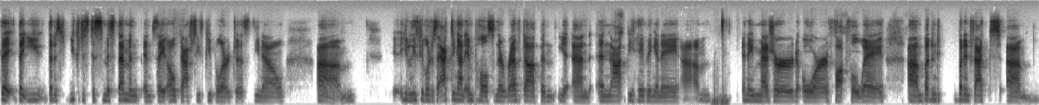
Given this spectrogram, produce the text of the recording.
that that you that is you could just dismiss them and, and say oh gosh these people are just you know um, you know these people are just acting on impulse and they're revved up and and and not behaving in a um, in a measured or thoughtful way. Um, but in but in fact um,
